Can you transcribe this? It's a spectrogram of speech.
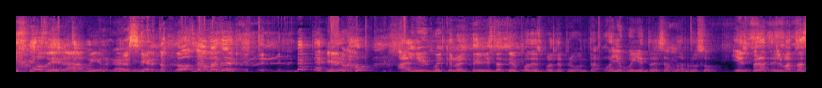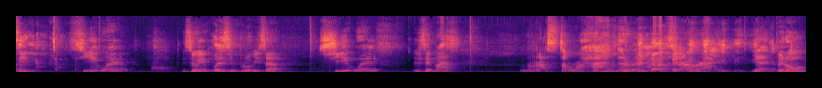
Hijo de la verga, No es cierto. No, nada más de- y luego, alguien, güey, que lo entrevista tiempo después le pregunta, oye, güey, ¿entonces hablas ruso? Y espérate, el vato así, sí, güey. Dice, oye, ¿puedes improvisar? Sí, güey. Vas. Rastarahander. Ya, pero,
